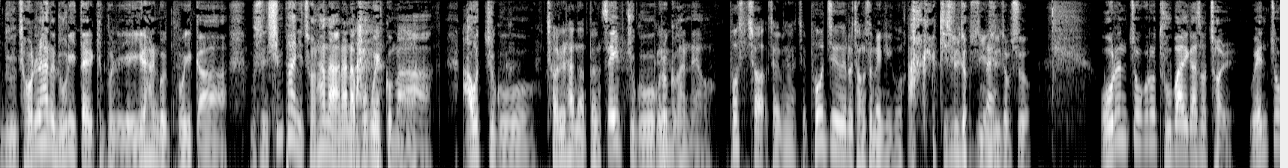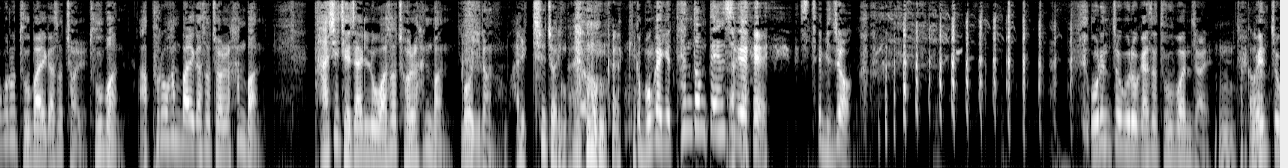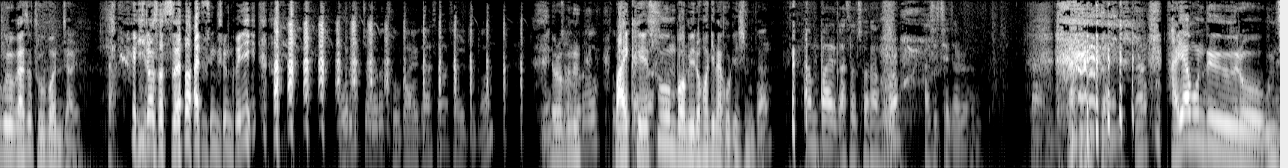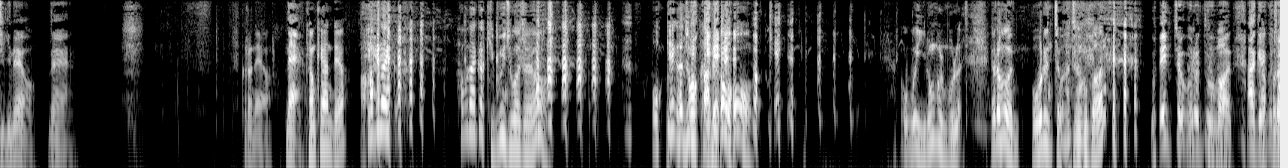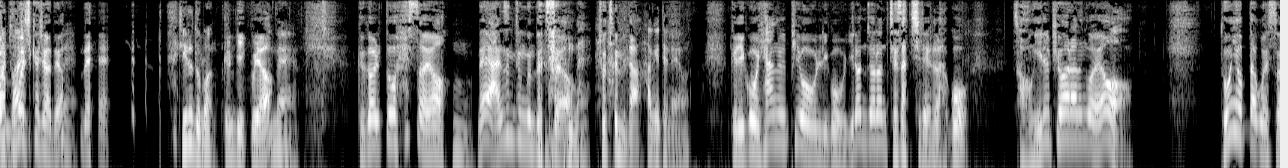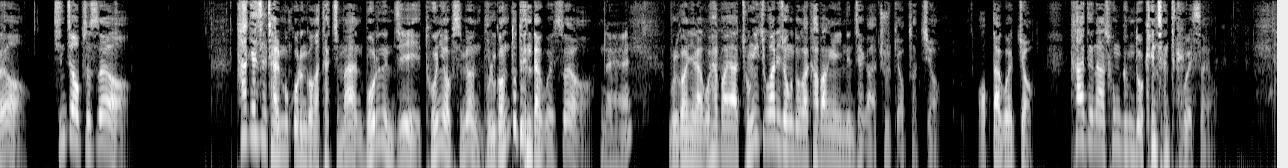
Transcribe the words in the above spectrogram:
루- 절을 하는 룰이 있다 이렇게 보- 얘기를 하는 걸 보니까 무슨 심판이 절 하나 안 하나 보고 있고 막 아웃 주고 절을 하는 어떤 세이브 주고 그- 그럴 것 같네요. posture, 저 뭐냐, 저 포즈로 점수 매기고. 아, 그 기술 점수, 네. 예술 점수. 오른쪽으로 두 발 가서 절, 왼쪽으로 두 발 가서 절, 두 번, 앞으로 한 발 가서 절 한 번, 다시 제자리로 와서 절 한 번, 뭐 이런. 왈츠절인가요? 뭔가 이렇게. 그러니까 뭔가 이게 텐덤 댄스의 스텝이죠. 오른쪽으로 가서 두 번 절, 음, 잠깐만. 왼쪽으로 가서 두 번 절. 일어섰어요, 안승준 군이. 오른쪽으로 두 발 가서 절 두 번. 여러분은 마이크의 수음 범위를 확인하고 계십니다. 한 발 가서 절 한 번. 다시 제자로 한 번. 딴. 다이아몬드로 움직이네요. 네. 그러네요. 네. 경쾌한데요? 아, 하고 나니까, 하고 나니까 기분이 좋아져요. 어깨가 좀 가벼워. 어, 왜 이런 걸 몰라? 여러분, 오른쪽으로 두 번, 왼쪽으로 두 두 번. 번. 아, 그리고 저를 한두 발? 번씩 하셔야 돼요? 네. 네. 뒤로 두 번. 그런 게 있고요. 네. 그걸 또 했어요. 음. 네, 안승준 군도 했어요. 네. 좋답니다. 하게 되네요. 그리고 향을 피워 올리고 이런저런 제사 치레를 하고 성의를 표하라는 거예요. 돈이 없다고 했어요. 진짜 없었어요. 타겟을 잘못 고른 것 같았지만 모르는지 돈이 없으면 물건도 된다고 했어요. 네. 물건이라고 해봐야 종이 쪼가리 정도가 가방에 있는 제가 줄 게 없었죠. 없다고 했죠. 카드나 송금도 괜찮다고 했어요.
